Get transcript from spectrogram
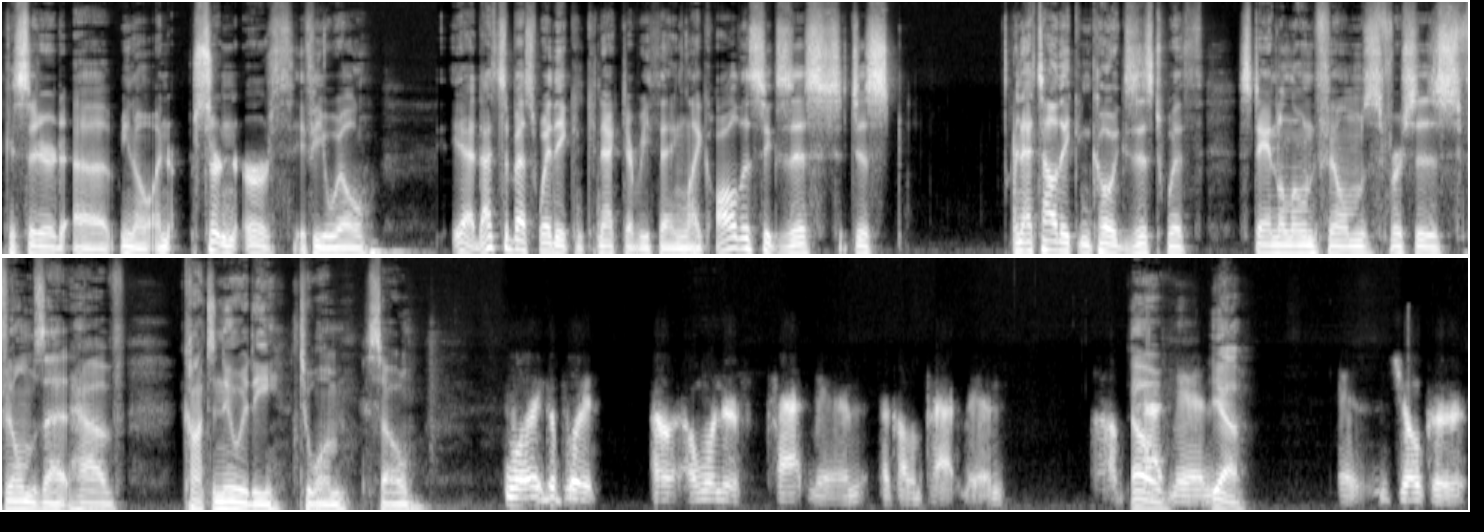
considered, uh, you know, a certain Earth, if you will. Yeah, that's the best way they can connect everything. Like all this exists just, and that's how they can coexist with standalone films versus films that have continuity to them. So Well, I could put. I, I wonder if Patman, I call him Patman. Uh, Oh, Patman yeah, and Joker,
